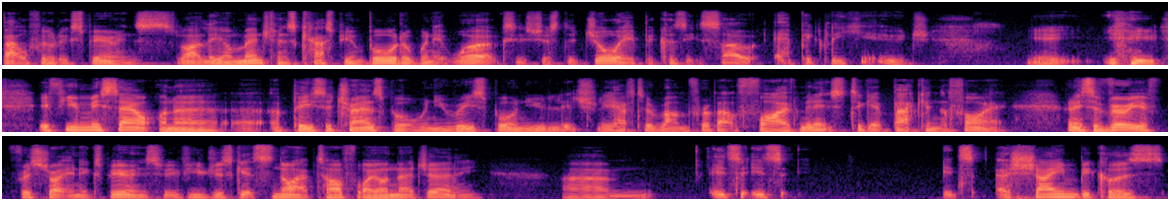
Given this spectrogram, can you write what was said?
battlefield experience. Like Leon mentions, Caspian Border when it works, it's just a joy because it's so epically huge. You, you, if you miss out on a, a piece of transport when you respawn, you literally have to run for about five minutes to get back in the fight, and it's a very frustrating experience if you just get sniped halfway on that journey. Um, it's it's it's a shame because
